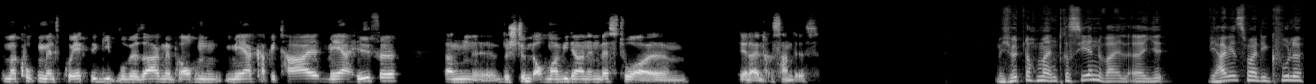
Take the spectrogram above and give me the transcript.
Immer gucken, wenn es Projekte gibt, wo wir sagen, wir brauchen mehr Kapital, mehr Hilfe, dann äh, bestimmt auch mal wieder ein Investor, ähm, der da interessant ist. Mich würde noch mal interessieren, weil äh, wir haben jetzt mal die coole,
